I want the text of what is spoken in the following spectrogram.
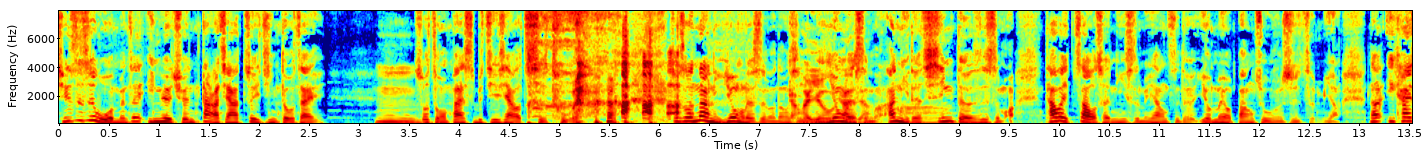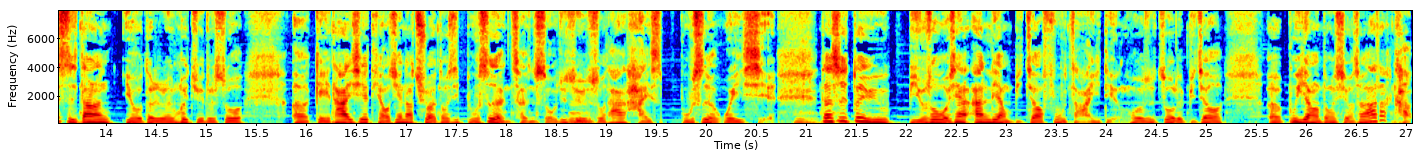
其实是我们在音乐圈，大家最近都在。嗯，说怎么办？是不是接下来要吃土了？就说那你用了什么东西？用你用了什么啊？你的心得是什么？它会造成你什么样子的？有没有帮助或是怎么样？那一开始当然有的人会觉得说，呃，给他一些条件，他出来的东西不是很成熟，就觉得说他还是不是很威胁。嗯。但是对于比如说我现在按量比较复杂一点，或者是做了比较呃不一样的东西，我说啊，他考。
